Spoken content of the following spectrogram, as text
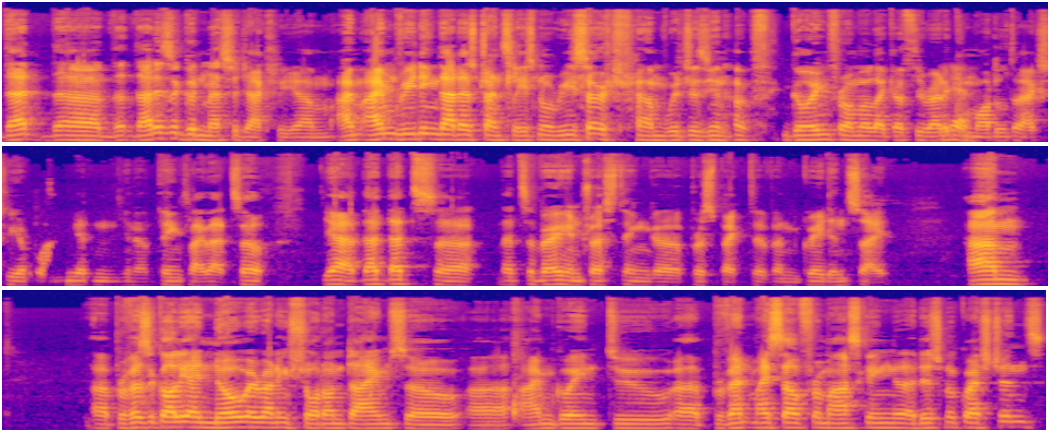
That uh, th- that is a good message, actually. Um, I'm I'm reading that as translational research, um, which is you know going from a, like a theoretical yeah. model to actually applying it and you know things like that. So yeah, that that's uh, that's a very interesting uh, perspective and great insight. Um, uh, Professor Collie, I know we're running short on time, so uh, I'm going to uh, prevent myself from asking additional questions.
